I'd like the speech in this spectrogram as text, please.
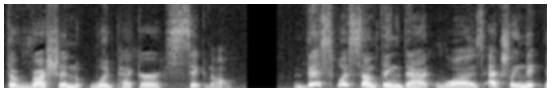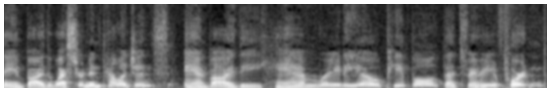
the Russian woodpecker signal. This was something that was actually nicknamed by the Western intelligence and by the ham radio people. That's very important.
